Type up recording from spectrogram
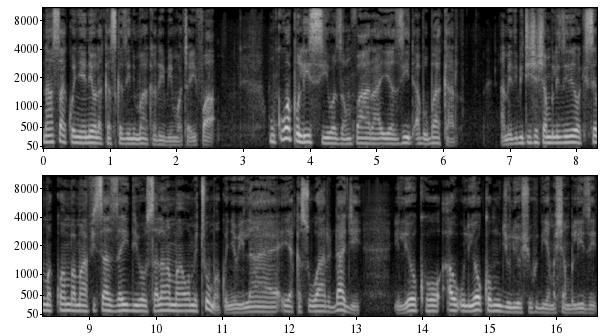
na hasa kwenye eneo la kaskazini magharibi mwa taifa. Mkuu wa polisi wa Zamfara Yazid Abubakar amethibitisha shambulizi hilo akisema kwamba maafisa zaidi wa usalama wametumwa kwenye wilaya ya Kasuwar Daji iliyoko au ulioko mji ulioshuhudia mashambulizi.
